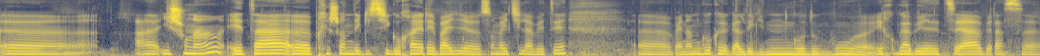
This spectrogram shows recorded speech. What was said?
uh, isuna eta uh, presondegi zigorra ere bai uh, zonbaitila bete. Uh, Baina guk galdegin dugu uh, etzea, beraz uh,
